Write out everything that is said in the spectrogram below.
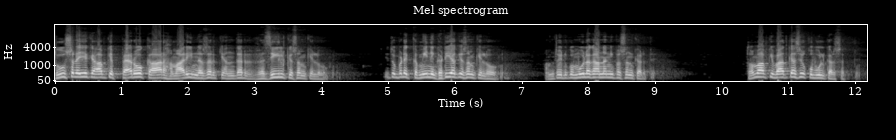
دوسرا یہ کہ آپ کے پیروکار ہماری نظر کے اندر رزیل قسم کے لوگ ہیں۔ یہ تو بڑے کمینے گھٹیا قسم کے لوگ ہیں۔ ہم تو ان کو منہ لگانا نہیں پسند کرتے۔ تو ہم آپ کی بات کیسے قبول کر سکتے ہیں؟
